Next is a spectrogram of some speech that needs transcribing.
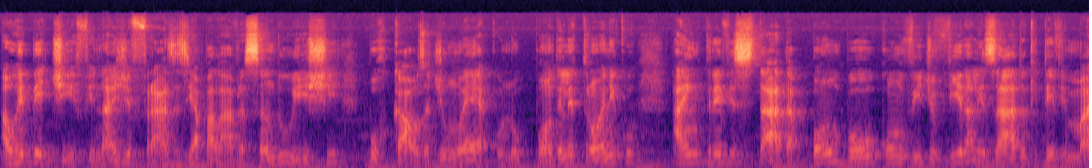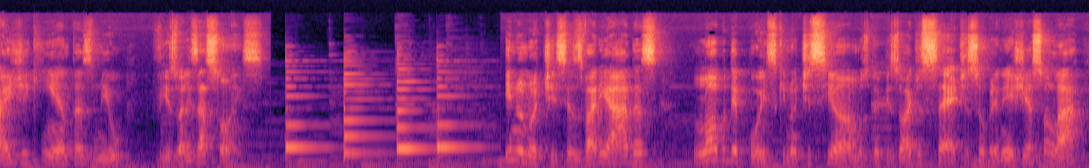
Ao repetir finais de frases e a palavra sanduíche por causa de um eco no ponto eletrônico, a entrevistada bombou com um vídeo viralizado que teve mais de 500 mil visualizações. E no Notícias Variadas, logo depois que noticiamos no episódio 7 sobre energia solar,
